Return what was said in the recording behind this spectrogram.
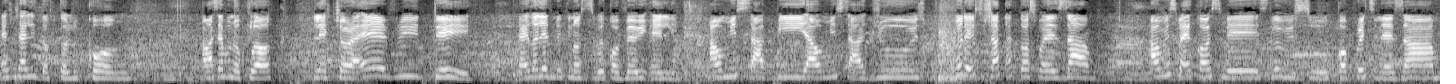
especially Dr. Lukong. Our 7 o'clock lecturer every day. That is always making us wake up very early. I'll miss Sapi, I'll miss Juice. You know, they used to shout at us for exam. I'll miss my classmates, we used to cooperate in exam,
